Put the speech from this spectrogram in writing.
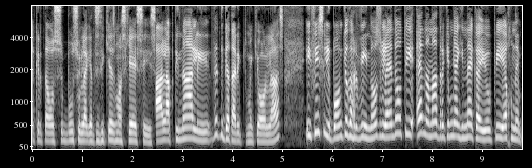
άκρητα ως μπούσουλα για τις δικές μας σχέσεις, αλλά απ' την άλλη δεν την καταρρύπτουμε κιόλας. Η φύση λοιπόν και ο Δαρβίνος λένε ότι έναν άντρα και μια γυναίκα οι οποίοι έχουν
